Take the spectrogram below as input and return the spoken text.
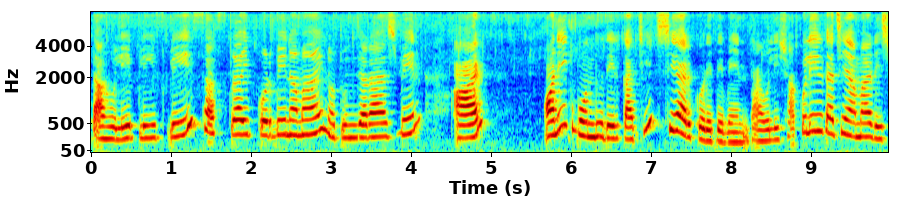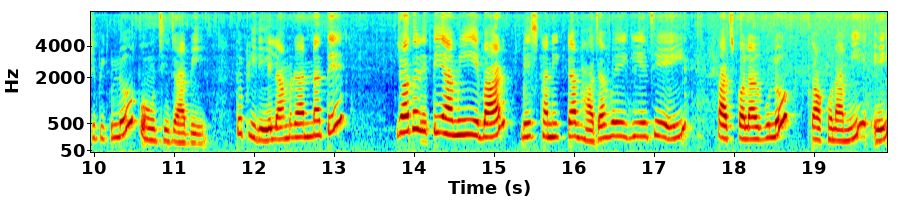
তাহলে প্লিজ প্লিজ সাবস্ক্রাইব করবেন আমায়, নতুন যারা আসবেন, আর অনেক বন্ধুদের কাছে শেয়ার করে দেবেন, তাহলে সকলের কাছে আমার রেসিপিগুলো পৌঁছে যাবে। তো ফিরে এলাম রান্নাতে। যথারীতি আমি এবার বেশ খানিকটা ভাজা হয়ে গিয়েছে এই কাঁচকলারগুলো তখন আমি এই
